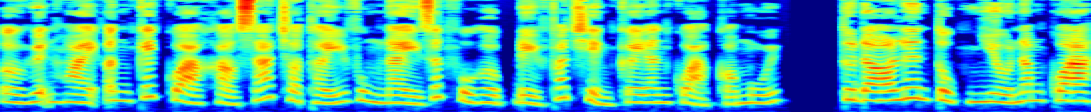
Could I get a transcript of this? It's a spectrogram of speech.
ở huyện Hoài Ân kết quả khảo sát cho thấy vùng này rất phù hợp để phát triển cây ăn quả có múi. Từ đó liên tục nhiều năm qua,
